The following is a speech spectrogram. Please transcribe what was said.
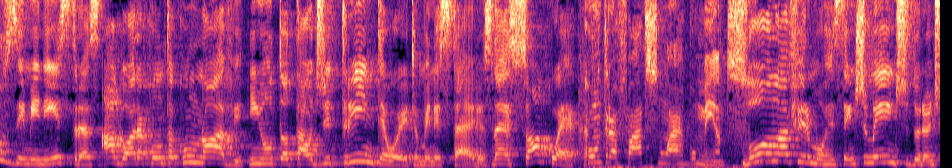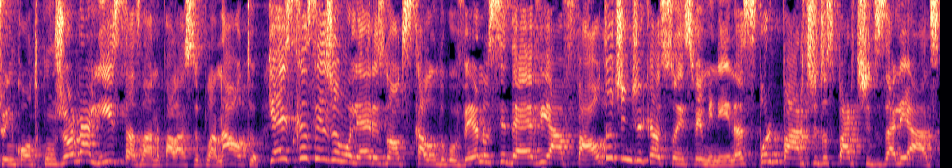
11 ministras, agora conta com 9, em um total de 38 ministérios, né? Só cueca. Contra fatos não há argumentos. Lula afirmou recentemente, durante o um encontro com jornalistas lá no Palácio do Planalto, que a escassez de mulheres no alto escalão do governo se deve à falta de indicações femininas por parte dos partidos aliados.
